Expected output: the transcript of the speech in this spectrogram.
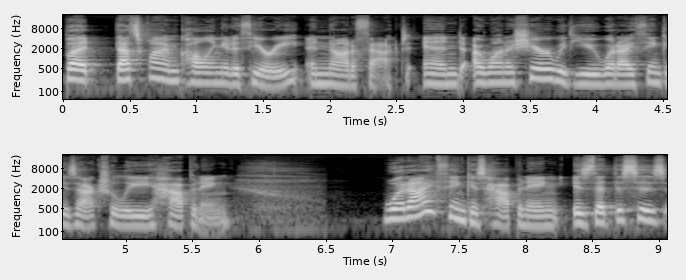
But that's why I'm calling it a theory and not a fact. And I want to share with you what I think is actually happening. What I think is happening is that this is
